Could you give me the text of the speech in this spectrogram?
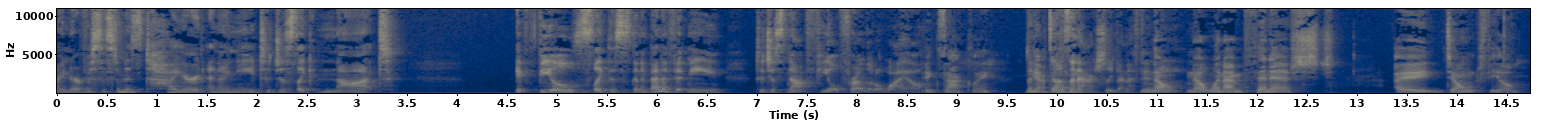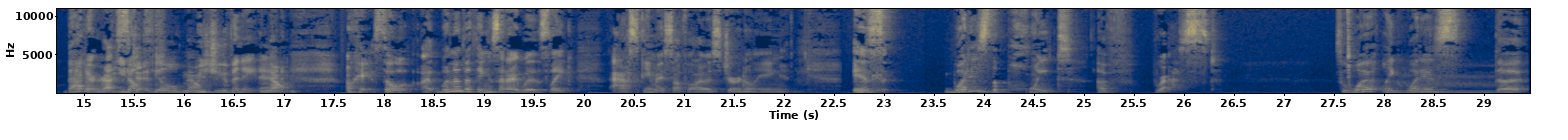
my nervous system is tired, and I need to just like not. It feels like this is going to benefit me to just not feel for a little while, Exactly. but yeah. it doesn't actually benefit me. No, no. When I'm finished, I don't feel better. Rested. You don't feel No. rejuvenated. No. Okay, so I, one of the things that I was like asking myself while I was journaling is what is the point of rest? So what like what is the,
